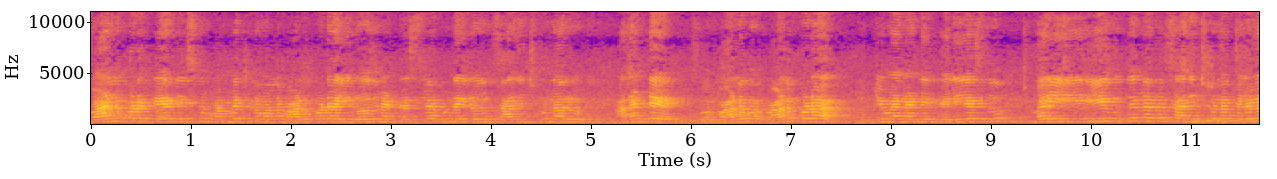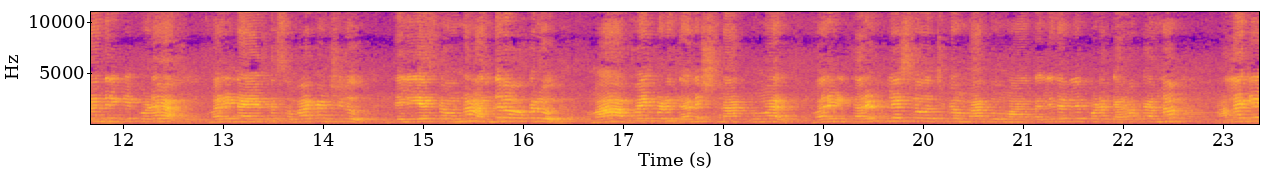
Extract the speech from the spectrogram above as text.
వాళ్ళని కూడా కేర్ తీసుకుని పంపించడం వల్ల వాళ్ళు కూడా ఈ రోజున స్ట్రెస్ లేకుండా ఈ రోజున సాధించుకున్నారు అనంటే వాళ్ళ వాళ్ళు కూడా ముఖ్యమైన తెలియజేస్తూ మరి ఈ- ఉత్తీర్ణత సాధించుకున్న పిల్లలందరికీ కూడా మరి నా యొక్క శుభాకాంక్షలు తెలియజేస్తా ఉన్నా. అందులో ఒకరు మా అబ్బాయి కూడా ధనుష్ నాగ్ కుమార్. మరి థర్డ్ ప్లేస్లో వచ్చడం మాకు మా తల్లిదండ్రులకు కూడా గర్వకారణం. అలాగే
